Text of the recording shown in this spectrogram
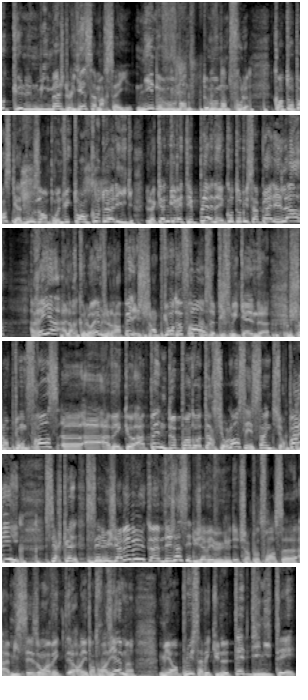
aucune image de liesse à Marseille, ni de mouvement de, mouvement de foule. Quand on pense qu'il y a 12 ans, pour une victoire en Coupe de la Ligue, la Canebire était pleine avec Autobus Impérial et là, Rien, alors que l'OM, je le rappelle, est champion de France depuis ce week-end. Champion de France euh, à- avec euh, à peine deux points de retard sur Lens et 5 sur Paris. C'est-à-dire que c'est du jamais vu quand même. Déjà, c'est du jamais vu d'être champion de France euh, à mi-saison avec en étant troisième, mais en plus avec une telle dignité.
